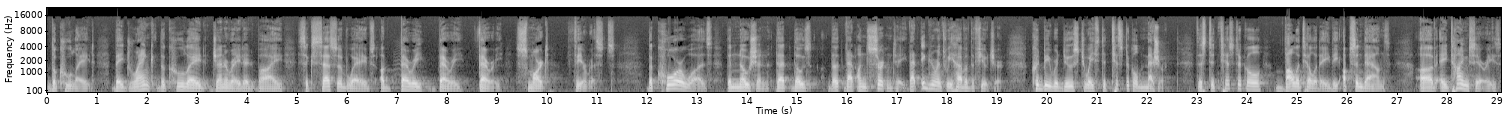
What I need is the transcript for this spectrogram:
the Kool Aid. They drank the Kool Aid generated by successive waves of very, very, very smart theorists. The core was the notion that those, the, that uncertainty, that ignorance we have of the future, could be reduced to a statistical measure. The statistical volatility, the ups and downs of a time series,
